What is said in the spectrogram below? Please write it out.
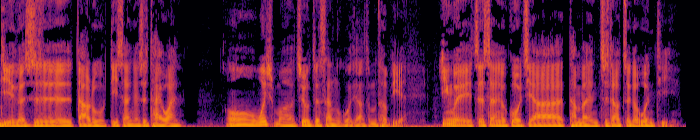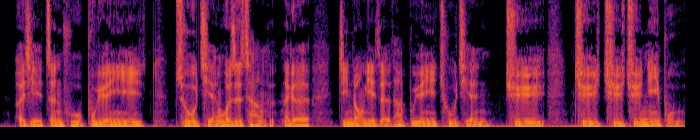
第二个是大陆，第三个是台湾。哦，为什么只有这三个国家这么特别？因为这三个国家他们知道这个问题，而且政府不愿意出钱，或是厂那个金融业者他不愿意出钱去去去去弥补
